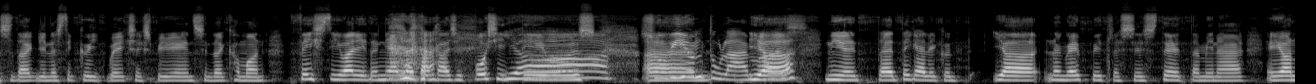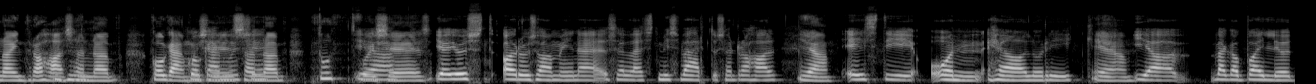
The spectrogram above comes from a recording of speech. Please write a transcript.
seda kindlasti kõik võiks experience ida, come on, festivalid on jälle tagasi, positiivsus suvi on ähm, tulemas. nii et äh, tegelikult ja nagu Epp ütles, siis töötamine ei anna ainult raha see Mhm. annab kogemusi, Kogemusi. see annab tutvusi ja just arusaamine sellest, mis väärtus on rahal. Eesti on heaoluriik ja, ja väga paljud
